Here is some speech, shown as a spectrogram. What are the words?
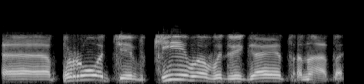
э, против Киева выдвигает НАТО?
